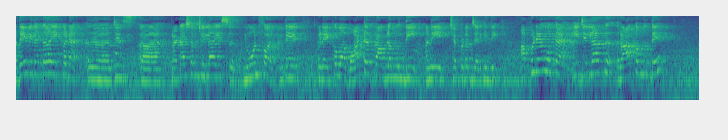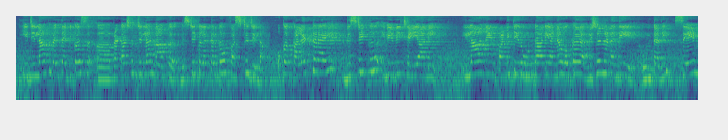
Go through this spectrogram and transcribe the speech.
అదేవిధంగా ఇక్కడ ప్రకాశం జిల్లా ఇస్ నోన్ ఫర్ అంటే ఇక్కడ ఎక్కువ వాటర్ ప్రాబ్లం ఉంది అని చెప్పడం జరిగింది. అప్పుడే ఒక ఈ జిల్లాకు రాకముందే ఈ జిల్లాకు వెళ్తే బికాస్ ప్రకాశం జిల్లా నాకు డిస్ట్రిక్ట్ కలెక్టర్గా ఫస్ట్ జిల్లా. ఒక కలెక్టర్ అయి డిస్ట్రిక్ట్ ఇవి ఇవి చెయ్యాలి ఇలా నేను పనితీరు ఉండాలి అన్న ఒక విషన్ అనేది ఉంటుంది. Same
